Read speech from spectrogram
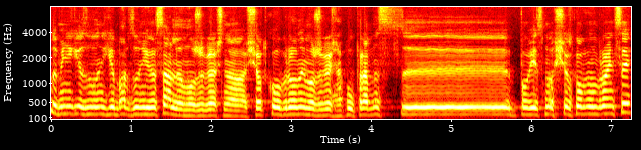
Dominik jest zawodnikiem bardzo uniwersalnym. Może grać na środku obrony, może grać na półprawnym, yy, powiedzmy, środkowym obrońcy,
